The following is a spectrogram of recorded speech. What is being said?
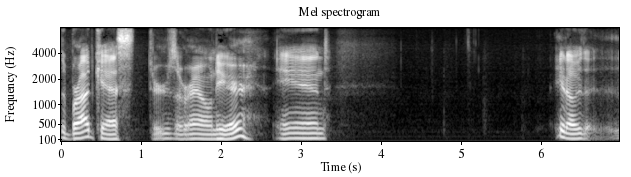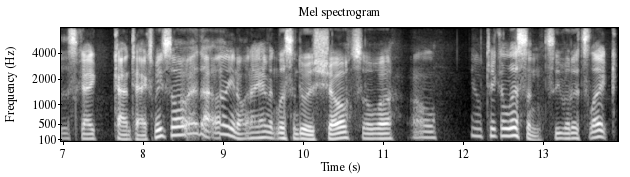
the broadcasters around here, and you know, this guy contacts me. So I well, you know, and I haven't listened to his show, so uh, I'll you know take a listen, see what it's like.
